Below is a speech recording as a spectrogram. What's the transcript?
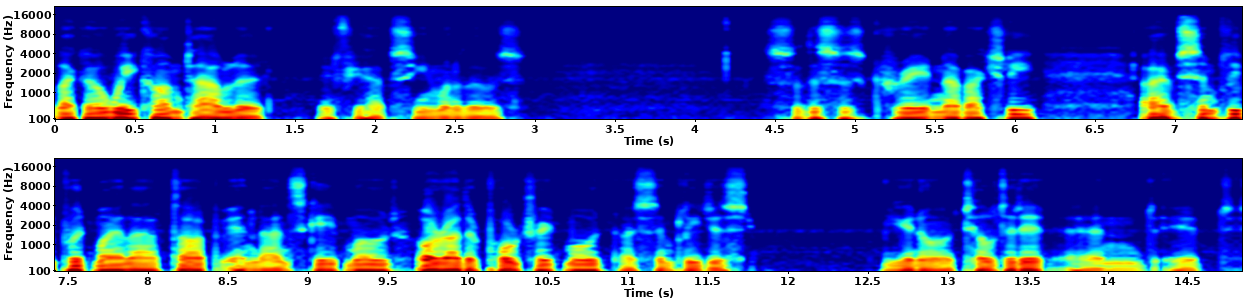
like a Wacom tablet if you have seen one of those. So this is great and I've actually I've simply put my laptop in landscape mode or rather portrait mode. I simply just you know tilted it and it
